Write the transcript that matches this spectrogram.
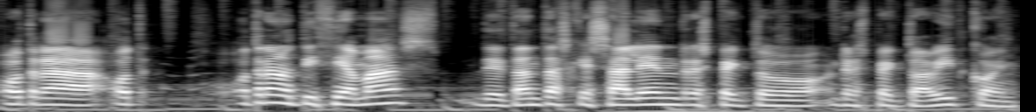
otra, otra noticia más de tantas que salen respecto, respecto a Bitcoin.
